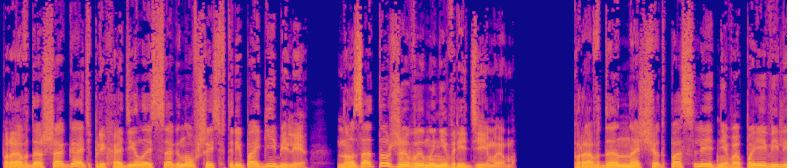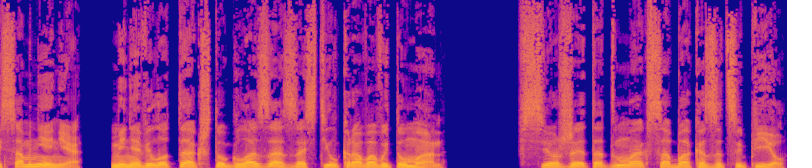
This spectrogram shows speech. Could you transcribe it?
Правда, шагать приходилось, согнувшись в три погибели, но зато живым и невредимым. Правда, насчет последнего появились сомнения. Меня вело так, что глаза застил кровавый туман. Все же этот маг собака зацепил.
